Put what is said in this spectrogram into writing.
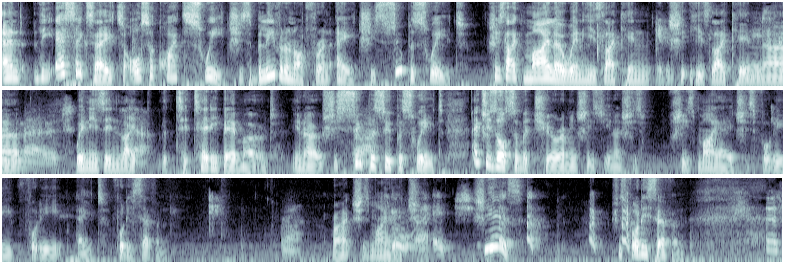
and the SX8s are also quite sweet. She's believe it or not for an eight, she's super sweet. She's like Milo when he's like in she, he's like in He's uh, when he's in like Yeah. the t- teddy bear mode. You know, she's super Right. super sweet, and she's also mature. I mean, she's you know she's she's my age. She's 40, 48, 47, Right. right? She's my Your age. age. She is. She's forty seven. That's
